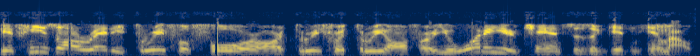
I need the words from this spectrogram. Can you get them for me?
If he's already three for four or three for three off of you, what are your chances of getting him out?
